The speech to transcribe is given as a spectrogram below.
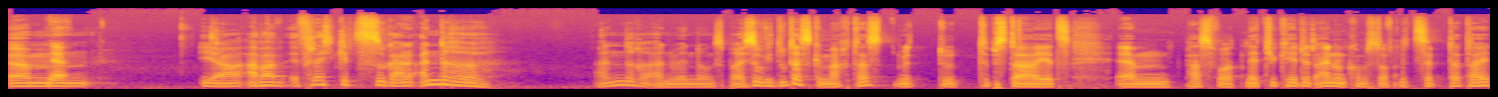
Ähm, ja. Ja. aber vielleicht gibt es sogar andere, andere Anwendungsbereiche, so wie du das gemacht hast. Mit, du tippst da jetzt ähm, Passwort Netucated ein und kommst auf eine ZIP-Datei.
